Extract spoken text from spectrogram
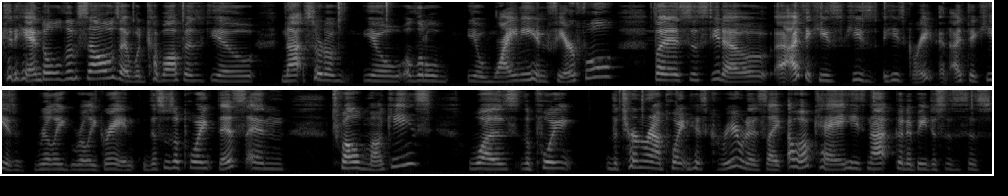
could handle themselves. And would come off as you know not sort of you know a little you know whiny and fearful but it's just you know i think he's he's he's great and i think he is really really great and this was a point this and 12 monkeys was the point, the turnaround point in his career when it's like, oh, okay, he's not going to be just this, this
